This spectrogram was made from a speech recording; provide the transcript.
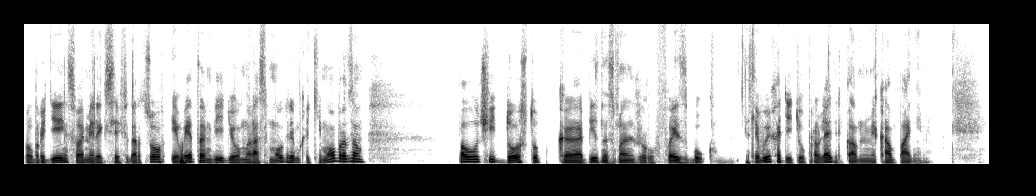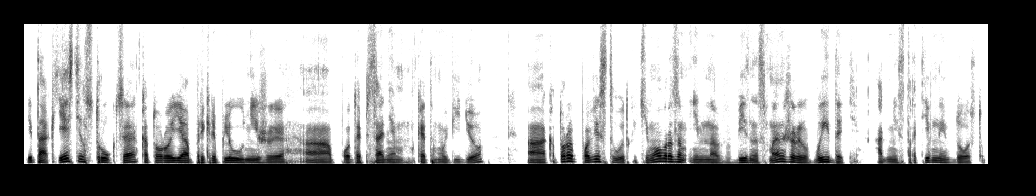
Добрый день, с вами Алексей Федорцов, и в этом видео мы рассмотрим, каким образом получить доступ к бизнес-менеджеру Facebook, если вы хотите управлять рекламными кампаниями. Итак, есть инструкция, которую я прикреплю ниже а, под описанием к этому видео, а, которая повествует, каким образом именно в бизнес-менеджеры выдать административный доступ.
